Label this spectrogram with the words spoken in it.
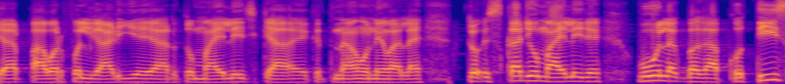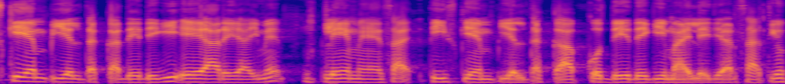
यार पावरफुल गाड़ी है यार तो माइलेज क्या है, कितना होने वाला है? तो इसका जो माइलेज है, वो लगभग आपको तीस के एम तक का दे देगी ए आर ए आई में। क्लेम है ऐसा, तीस के एम तक का आपको दे देगी माइलेज यार साथियों।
